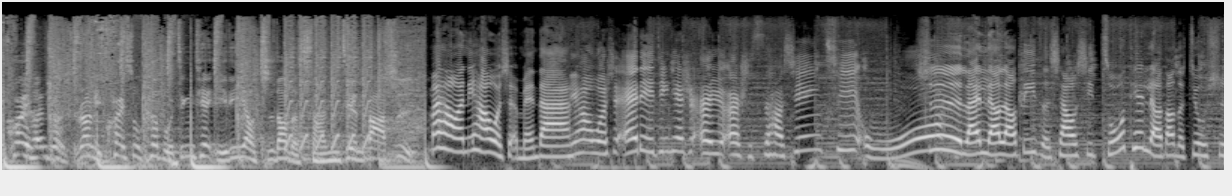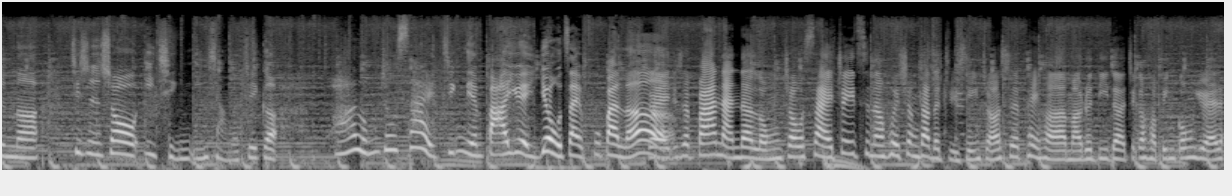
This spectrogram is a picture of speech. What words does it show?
快很准，让你快速科普今天一定要知道的三件大事。麦好玩，你好，我是 Amanda。你好，我是 Eddie。今天是二月二十四号，星期五。是来聊聊第一则消息。昨天聊到的就是呢，其实受疫情影响的这个。划龙舟赛今年八月又在复办了，对，就是巴南的龙舟赛，这一次呢会盛大的举行，主要是配合马鲁迪的这个河滨公园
